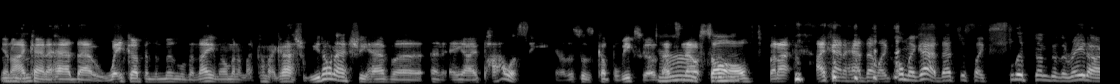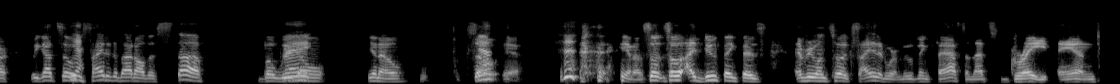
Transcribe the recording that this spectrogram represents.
you know, mm-hmm. I kind of had that wake up in the middle of the night moment. I'm like, oh my gosh, we don't actually have a an AI policy. You know, this was a couple weeks ago. That's oh, now mm-hmm. solved. Mm-hmm. But I, I kind of had that like, oh my God, that just like slipped under the radar. We got so yeah. excited about all this stuff, but we right. don't, you know. So yeah. yeah. you know, so so I do think there's everyone's so excited. We're moving fast, and that's great. And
